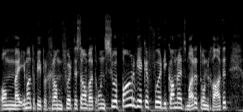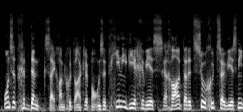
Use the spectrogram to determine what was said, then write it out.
om uh, iemand op die program voor te staan wat ons so 'n paar weke voor die Comrades Marathon gehad het. Ons het gedink sy gaan goed hardloop, maar ons het geen idee gewees gehad dat dit so goed sou wees nie.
